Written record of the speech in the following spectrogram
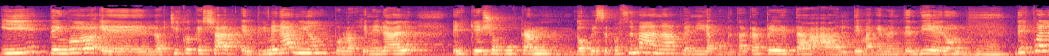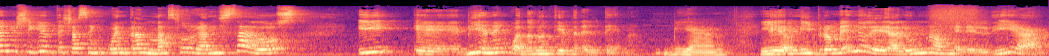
y tengo eh, los chicos que ya el primer año por lo general es que ellos buscan dos veces por semana venir a completar carpeta al tema que no entendieron después al año siguiente ya se encuentran más organizados y vienen cuando no entienden el tema bien ¿Y mi promedio de alumnos en el día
